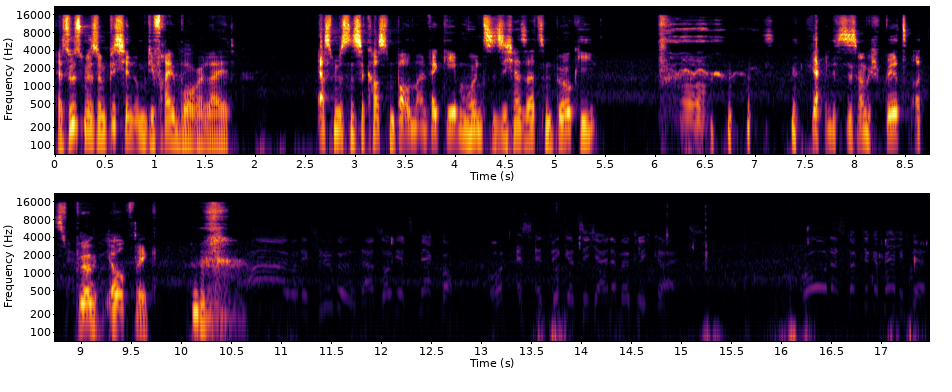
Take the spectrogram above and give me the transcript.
Das tut mir so ein bisschen um die Freiburger leid. Erst müssen sie Carsten Baumann weggeben, holen sie sich Ersatz in Birki. Oh. Eine Saison später ist Birki auch weg. Ah, über die Flügel, da soll jetzt mehr kommen. Und es entwickelt sich eine Möglichkeit. Oh, das könnte gefährlich werden.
